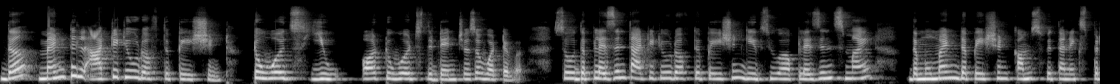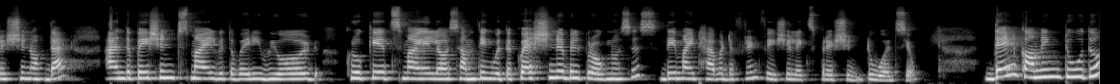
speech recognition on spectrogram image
the mental attitude of the patient towards you or towards the dentures or whatever. So the pleasant attitude of the patient gives you a pleasant smile. The moment the patient comes with an expression of that and the patient smile with a very weird crooked smile or something with a questionable prognosis, they might have a different facial expression towards you. Then coming to the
